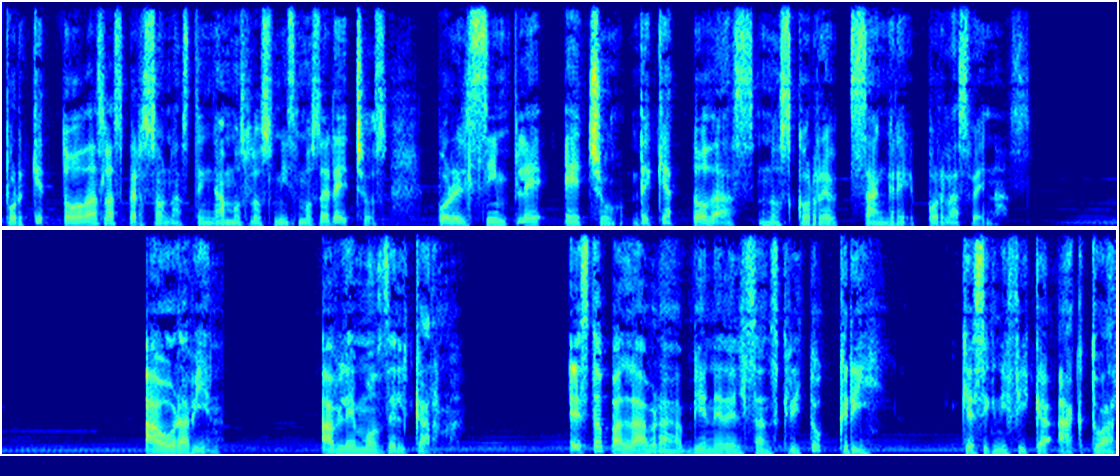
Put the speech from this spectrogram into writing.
porque todas las personas tengamos los mismos derechos por el simple hecho de que a todas nos corre sangre por las venas. Ahora bien, hablemos del karma. Esta palabra viene del sánscrito kri, que significa actuar.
